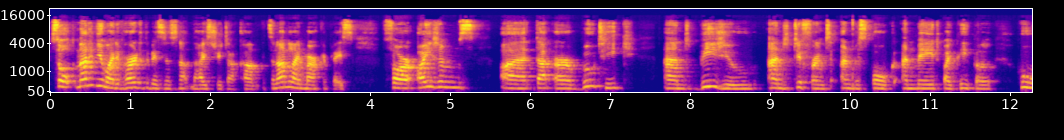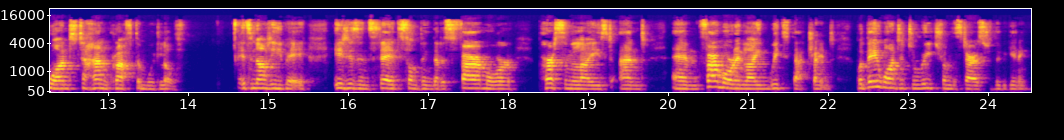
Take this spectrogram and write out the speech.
So many of you might have heard of the business, notonthehighstreet.com. It's an online marketplace for items uh, that are boutique and bijou and different and bespoke and made by people who want to handcraft them with love. It's not eBay. It is instead something that is far more personalized and um, far more in line with that trend. But they wanted to reach from the stars to the beginning.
